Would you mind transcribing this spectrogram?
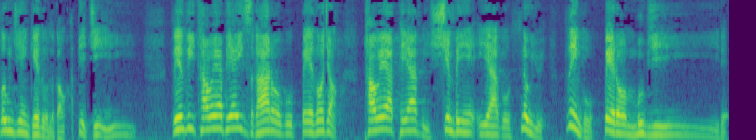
သုံးခြင်းကဲ့သို့၎င်းအပြစ်ကြီး၏သင်သည်ထာဝရဘုရား၏စကားတော်ကိုပယ်သောကြောင့်ထာဝရဘုရားသည်ရှင်ဘရင်အရာကိုနှုတ်၍သင်ကိုပယ်တော်မူပြီတဲ့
